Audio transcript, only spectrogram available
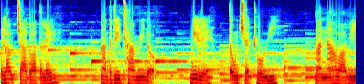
ဘလောက်ကြာသွားသလဲငါတတိထားမိတော့နေ့လေသုံးချက်ထိုးပြီး ငါနားပါပြီ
